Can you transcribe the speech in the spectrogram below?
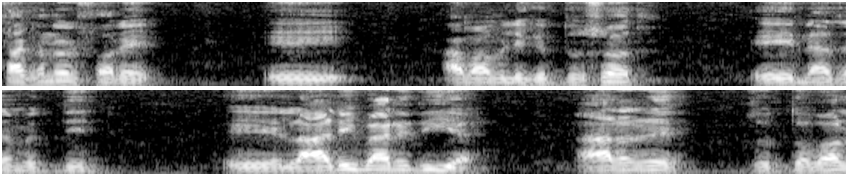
থাকানোর পরে এই আওয়ামী দোসর এই নাজামুদ্দিন এই লাড়ি বানি দিয়া আর আরে যুদ্ধবল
